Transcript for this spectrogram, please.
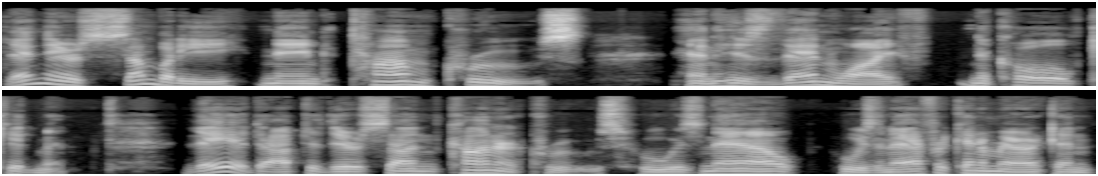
Then there's somebody named Tom Cruise and his then wife, Nicole Kidman. They adopted their son, Connor Cruise, who is now who is an African American.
